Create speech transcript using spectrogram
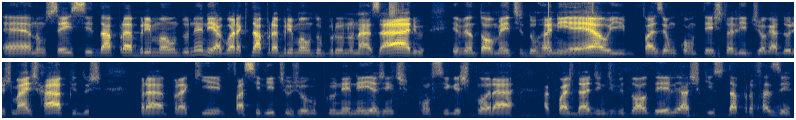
é, não sei se dá para abrir mão do Nenê. Agora que dá para abrir mão do Bruno Nazário, eventualmente do Raniel e fazer um contexto ali de jogadores mais rápidos para que facilite o jogo para o Nenê e a gente consiga explorar a qualidade individual dele, acho que isso dá para fazer.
